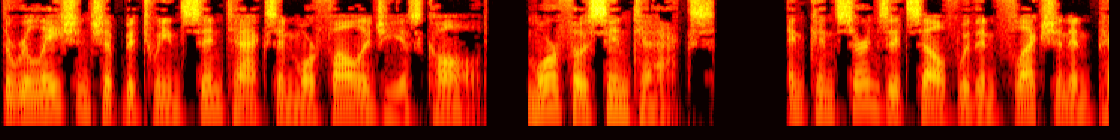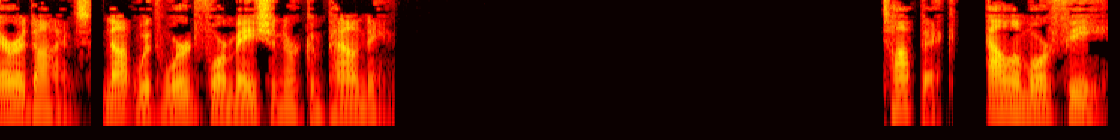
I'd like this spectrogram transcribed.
The relationship between syntax and morphology is called morphosyntax and concerns itself with inflection and paradigms, not with word formation or compounding. Allomorphy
